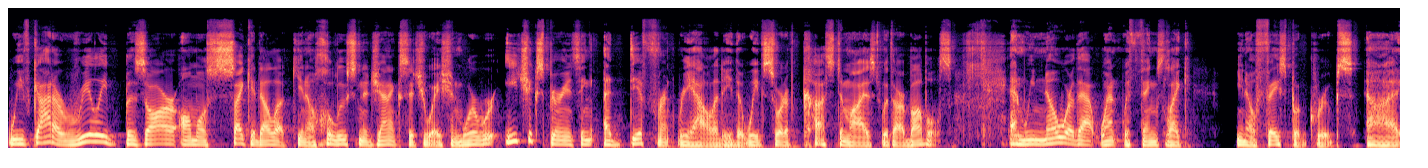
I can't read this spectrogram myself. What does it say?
we've got a really bizarre almost psychedelic, you know, hallucinogenic situation where we're each experiencing a different reality that we've sort of customized with our bubbles. And we know where that went with things like you know, Facebook groups. Uh,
